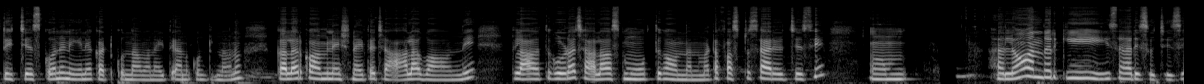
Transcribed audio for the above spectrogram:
స్టిచ్ చేసుకొని నేనే కట్టుకుందామని అయితే అనుకుంటున్నాను. కలర్ కాంబినేషన్ అయితే చాలా బాగుంది. క్లాత్ కూడా చాలా స్మూత్గా ఉందన్నమాట ఫస్ట్ శారీ వచ్చేసి హలో అందరికీ ఈ శారీస్ వచ్చేసి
